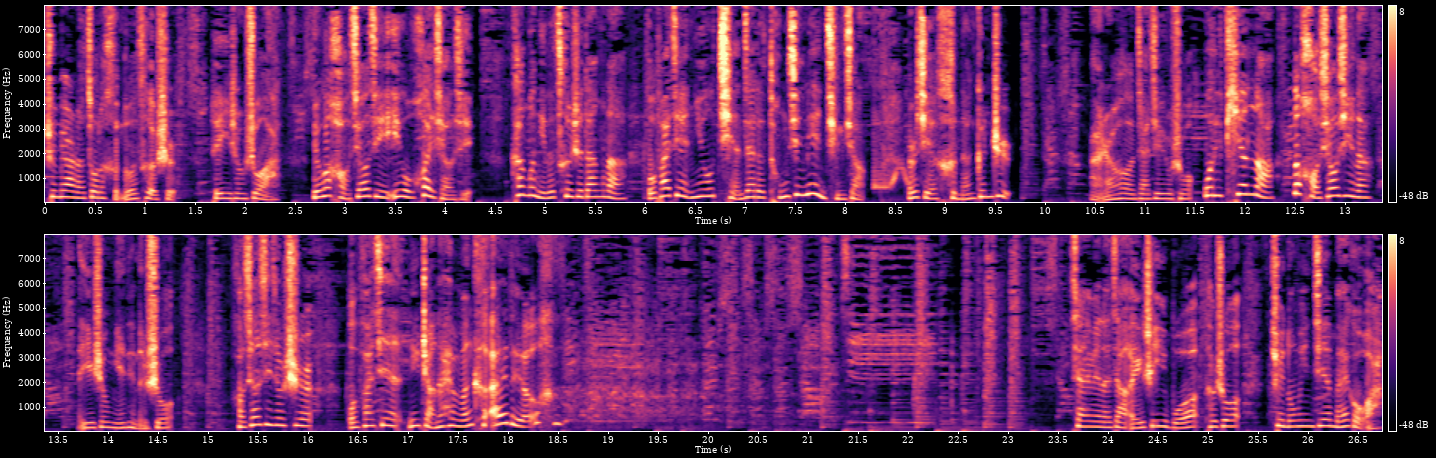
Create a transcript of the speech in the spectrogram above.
顺便呢做了很多测试。”这医生说啊，有个好消息，也有坏消息。看过你的测试单呢，我发现你有潜在的同性恋倾向，而且很难根治。啊，然后佳琪就说：“我的天哪，那好消息呢？”医生腼腆地说：“好消息就是我发现你长得还蛮可爱的哟。”下一位呢叫 H 一博，他说去农民街买狗啊，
